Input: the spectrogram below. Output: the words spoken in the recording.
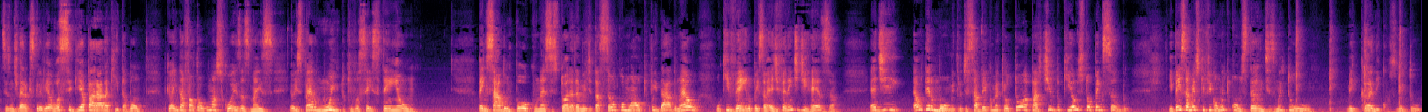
vocês não tiveram o que escrever, eu vou seguir a parada aqui, tá bom? Porque ainda faltam algumas coisas, mas eu espero muito que vocês tenham pensado um pouco nessa história da meditação como autocuidado. Não é o, o que vem no pensamento, é diferente de reza. É de é um termômetro de saber como é que eu tô a partir do que eu estou pensando. E pensamentos que ficam muito constantes, muito mecânicos, muito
